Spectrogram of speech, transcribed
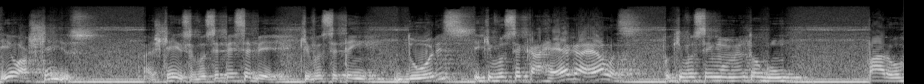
e eu acho que é isso. Acho que é isso, é você perceber que você tem dores e que você carrega elas porque você em momento algum parou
